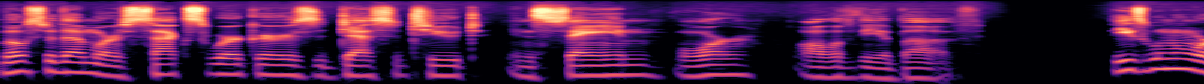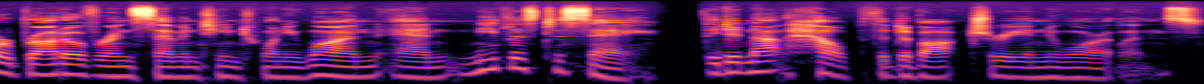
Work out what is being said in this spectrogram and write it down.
Most of them were sex workers, destitute, insane, or all of the above. These women were brought over in 1721, and needless to say, they did not help the debauchery in New Orleans.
